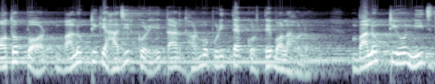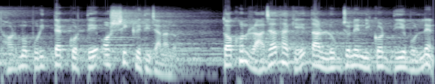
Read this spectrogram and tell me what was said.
অতঃপর বালকটিকে হাজির করে তার ধর্ম পরিত্যাগ করতে বলা হলো। বালকটিও নিজ ধর্ম পরিত্যাগ করতে অস্বীকৃতি জানালো। তখন রাজা তাকে তার লোকজনের নিকট দিয়ে বললেন,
